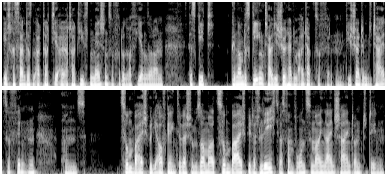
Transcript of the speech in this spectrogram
interessantesten, attraktivsten Menschen zu fotografieren, sondern es geht genau um das Gegenteil, die Schönheit im Alltag zu finden, die Schönheit im Detail zu finden und zum Beispiel die aufgehängte Wäsche im Sommer, zum Beispiel das Licht, was vom Wohnzimmer hineinscheint und den,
